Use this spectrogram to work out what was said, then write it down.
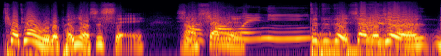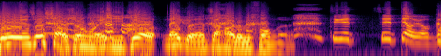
跳跳舞的朋友是谁？然小后下面维尼，对对对，下面就有人留言说小熊维尼，就那个人的账号都被封了，这个这个调有够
